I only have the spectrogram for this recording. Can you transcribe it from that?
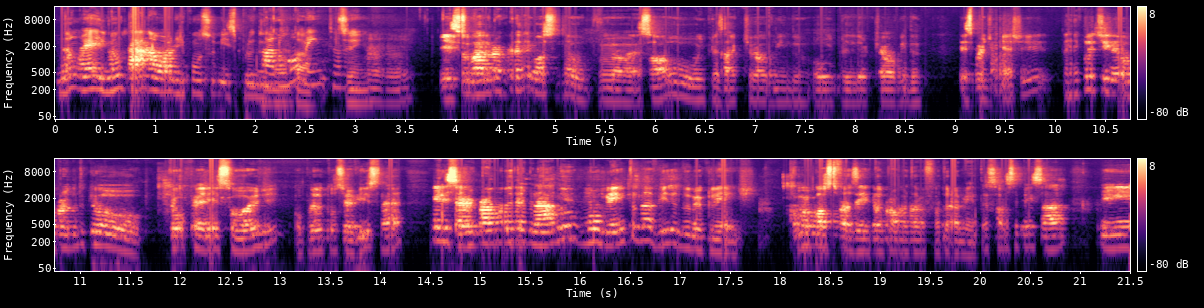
Não é, ele não tá na hora de consumir esse produto. Tá no Não tá. momento, né? Sim. Uhum. Isso vale para qualquer negócio, né? O- É só o empresário que estiver ouvindo, ou o empreendedor que estiver ouvindo esse podcast, refletir, né? O produto que eu, que eu ofereço hoje, o produto ou serviço, né? Ele serve para um determinado momento da vida do meu cliente. Como eu posso fazer, então, para aumentar meu faturamento? É só você pensar em,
